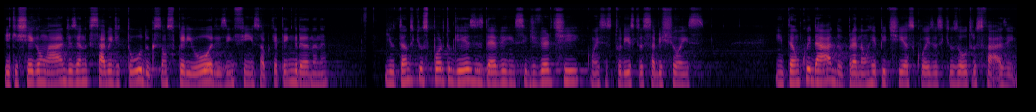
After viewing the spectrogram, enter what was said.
e que chegam lá dizendo que sabem de tudo, que são superiores, enfim, só porque tem grana, né? E o tanto que os portugueses devem se divertir com esses turistas sabichões. Então, cuidado para não repetir as coisas que os outros fazem,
